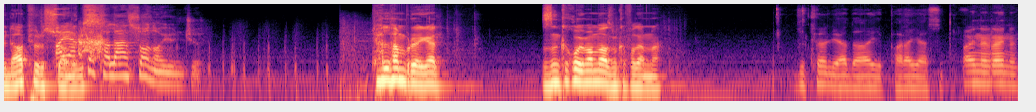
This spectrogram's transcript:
Abi ne yapıyoruz şu anda Ayakta biz? kalan son oyuncu. Gel lan buraya gel. Zınkı koymam lazım kafalarına. Git öl ya daha iyi para gelsin. Aynen aynen.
